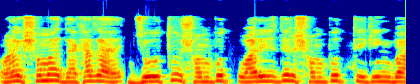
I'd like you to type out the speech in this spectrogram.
অনেক সময় দেখা যায় যৌথ সম্পদ ওয়ারিসদের সম্পত্তি কিংবা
